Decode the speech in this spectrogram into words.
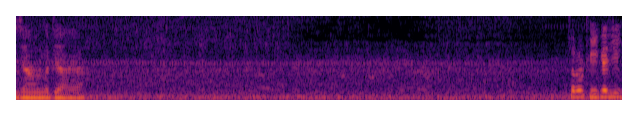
ਦੂਰ ਜਾਮ ਲੱਗਿਆ ਹੋਇਆ। ਚਲੋ ਠੀਕ ਹੈ ਜੀ।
